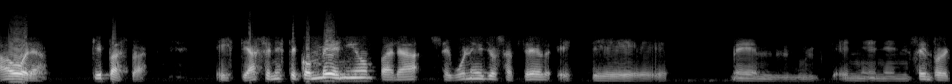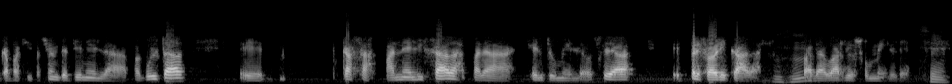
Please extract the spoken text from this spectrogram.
Ahora, ¿qué pasa? Este, hacen este convenio para, según ellos, hacer este, en, en- en el centro de capacitación que tiene la facultad, eh, casas panelizadas para gente humilde, o sea, eh, prefabricadas para barrios humildes. Sí.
